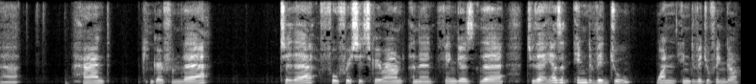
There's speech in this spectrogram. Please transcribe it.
Uh, hand can go from there to there, full 360 degree round, and then fingers there to there. He has an individual, one individual finger,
